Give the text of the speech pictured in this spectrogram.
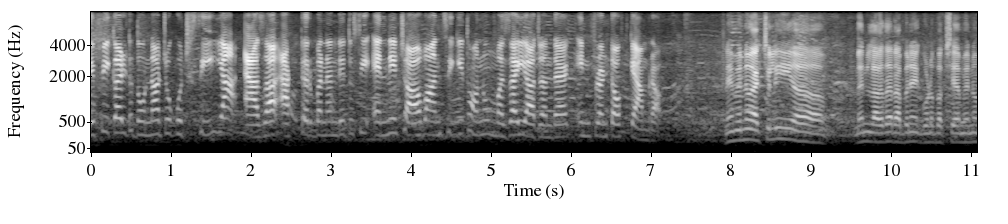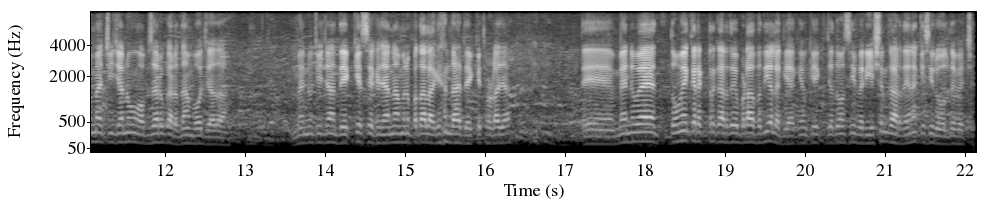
ਡਿਫਿਕਲਟ ਦੋਨਾਂ ਚੋਂ ਕੁਝ ਸੀ, ਜਾਂ ਐਜ਼ ਆ ਐਕਟਰ ਬਣਨ ਦੇ ਤੁਸੀਂ ਇੰਨੇ ਚਾਹਵਾਨ ਸੀ ਕਿ ਤੁਹਾਨੂੰ ਮਜ਼ਾ ਹੀ ਆ ਜਾਂਦਾ ਹੈ ਇਨ ਫਰੰਟ ਆਫ ਕੈਮਰਾ ਨਹੀਂ, ਮੈਨੂੰ ਐਕਚੁਅਲੀ ਮੈਨੂੰ ਲੱਗਦਾ ਰੱਬ ਨੇ ਗੁਣ ਬਖਸ਼ਿਆ, ਮੈਨੂੰ ਮੈਂ ਚੀਜ਼ਾਂ ਨੂੰ ਆਬਜ਼ਰਵ ਕਰਦਾ ਬਹੁਤ ਜ਼ਿਆਦਾ। ਮੈਨੂੰ ਚੀਜ਼ਾਂ ਦੇਖ ਕੇ ਸਿੱਖ ਜਾਂਦਾ ਮੈਨੂੰ ਪਤਾ ਲੱਗ ਜਾਂਦਾ ਦੇਖ ਕੇ ਥੋੜਾ ਜਿਹਾ। ਤੇ ਮੈਨੂੰ ਇਹ ਦੋਵੇਂ ਕੈਰੈਕਟਰ ਕਰਦੇ ਹੋਏ ਬੜਾ ਵਧੀਆ ਲੱਗਿਆ ਕਿਉਂਕਿ ਇੱਕ ਜਦੋਂ ਅਸੀਂ ਵੇਰੀਏਸ਼ਨ ਕਰਦੇ ਹਾਂ ਨਾ ਕਿਸੇ ਰੋਲ ਦੇ ਵਿੱਚ,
